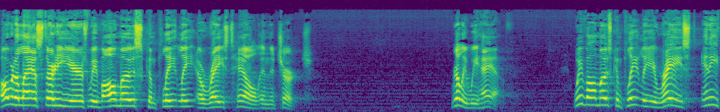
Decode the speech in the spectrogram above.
Over the last 30 years, we've almost completely erased hell in the church. Really, we have. We've almost completely erased any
